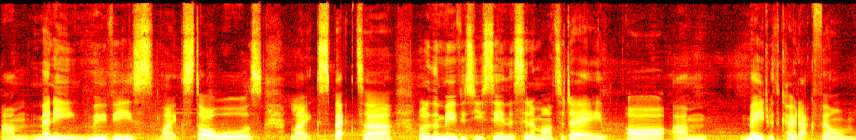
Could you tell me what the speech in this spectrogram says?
Um, many movies like Star Wars, like Spectre, a lot of the movies you see in the cinema today are um, made with Kodak film.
